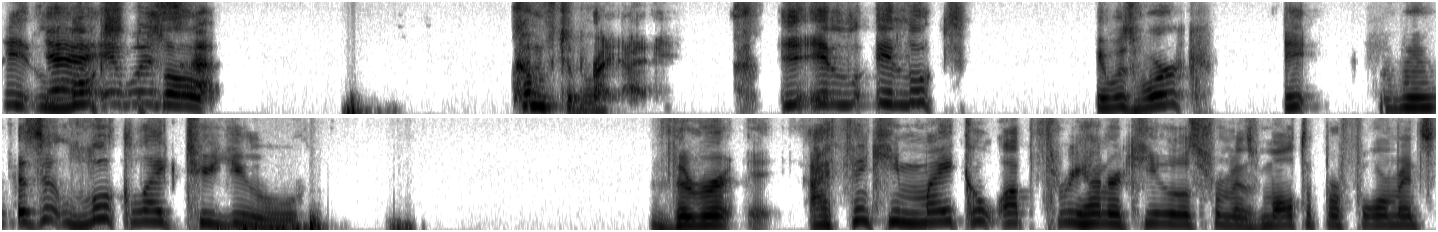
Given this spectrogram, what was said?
it yeah, looks it was so uh, comfortable. right, it, it it looked it was work. It Mhm. does it look like to you the I think he might go up 300 kilos from his Malta performance,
